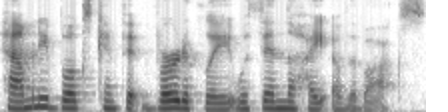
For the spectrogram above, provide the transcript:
how many books can fit vertically within the height of the box?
